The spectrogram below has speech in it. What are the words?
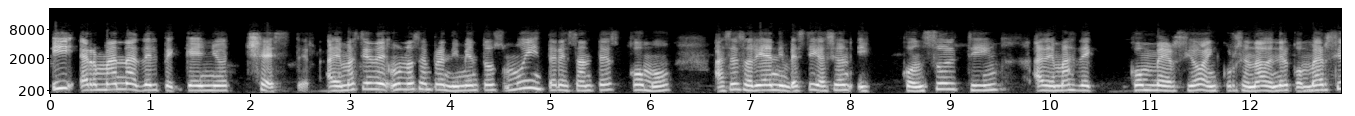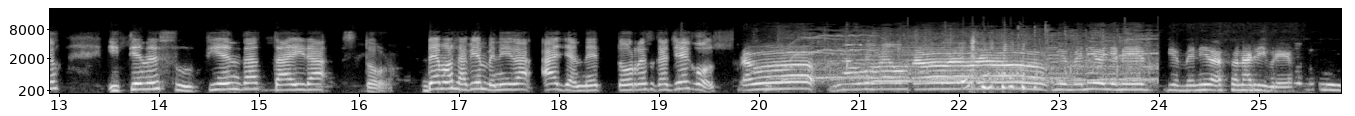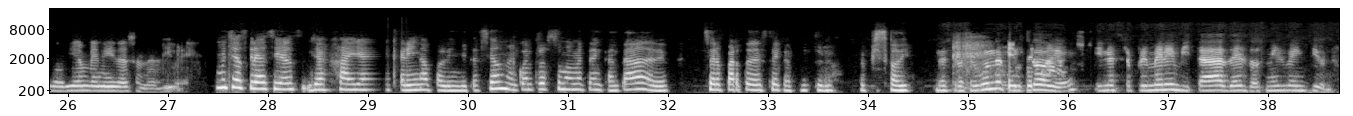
y hermana del pequeño Chester. Además tiene unos emprendimientos muy interesantes como asesoría en investigación y consulting, además de comercio, ha incursionado en el comercio y tiene su tienda Taira Store. Demos la bienvenida a Janet Torres Gallegos. ¡Bravo! ¡Bravo, bravo, bravo, bravo! Bienvenido, Janet. Bienvenida a Zona Libre. Bienvenida, bienvenida a Zona Libre. Muchas gracias, Yajaira y Karina, por la invitación. Me encuentro sumamente encantada de ser parte de este capítulo, episodio. Nuestro segundo episodio y nuestra primera invitada del 2021.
